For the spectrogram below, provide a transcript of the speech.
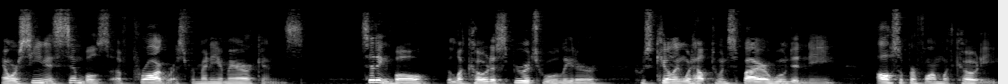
and were seen as symbols of progress for many Americans. Sitting Bull, the Lakota spiritual leader, whose killing would help to inspire Wounded Knee, also performed with Cody.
